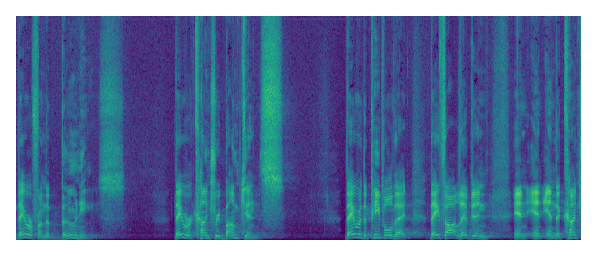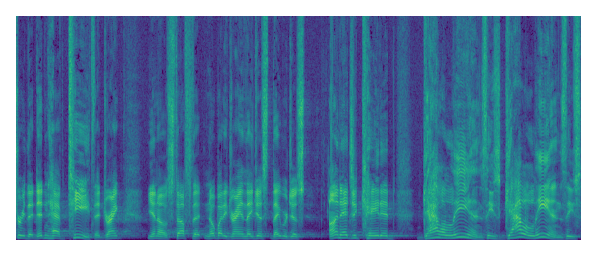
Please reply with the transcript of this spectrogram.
they were from the boonies, they were country bumpkins. They were the people that they thought lived in, in, in, in, the country that didn't have teeth, that drank, you know, stuff that nobody drank. They just, they were just uneducated Galileans, these Galileans, these,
